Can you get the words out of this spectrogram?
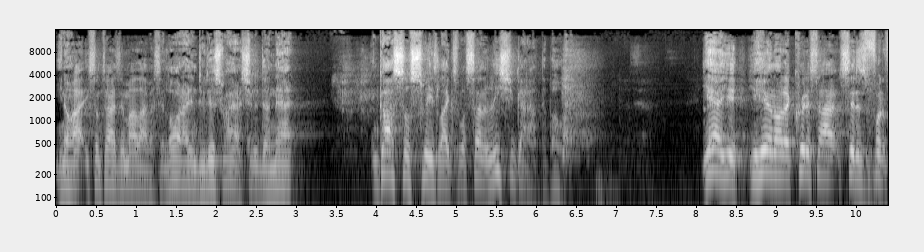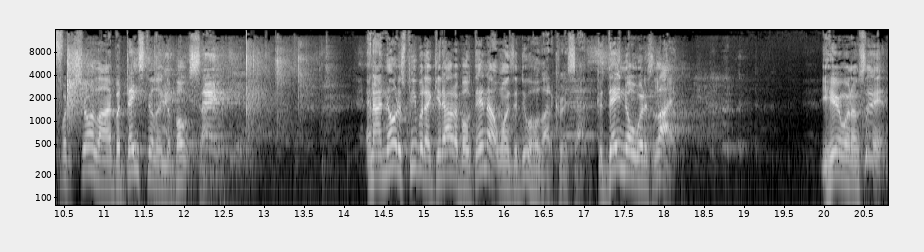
You know, I, sometimes in my life, I say, Lord, I didn't do this right. I should have done that. And God's so sweet. He's like, well, son, at least you got out the boat. Yeah, you, you're hearing all that criticize citizens for the, for the shoreline, but they still in the boat side. And I notice people that get out of the boat, they're not ones that do a whole lot of criticizing because they know what it's like. You hear what I'm saying?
